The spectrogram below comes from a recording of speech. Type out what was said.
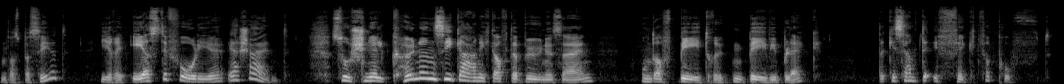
Und was passiert? Ihre erste Folie erscheint. So schnell können Sie gar nicht auf der Bühne sein und auf B drücken, Baby Black. Der gesamte Effekt verpufft.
